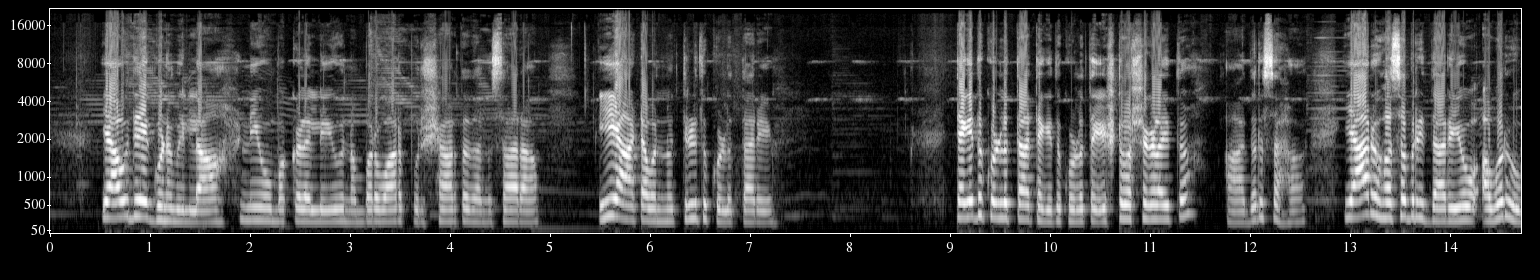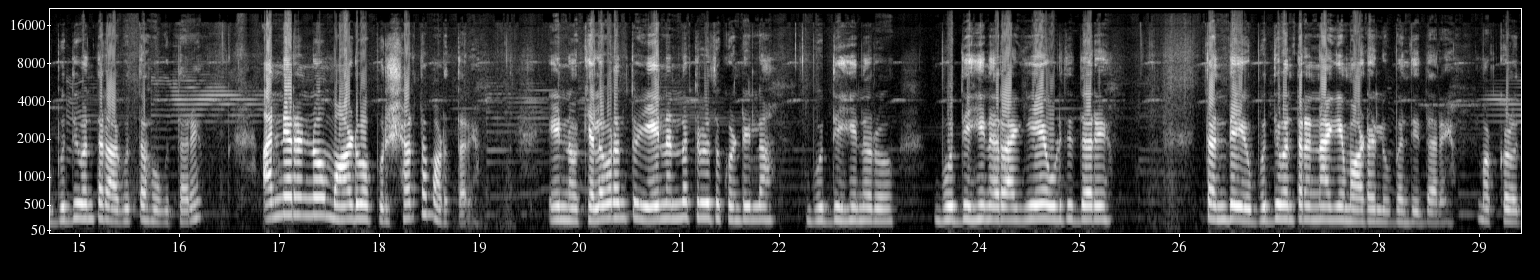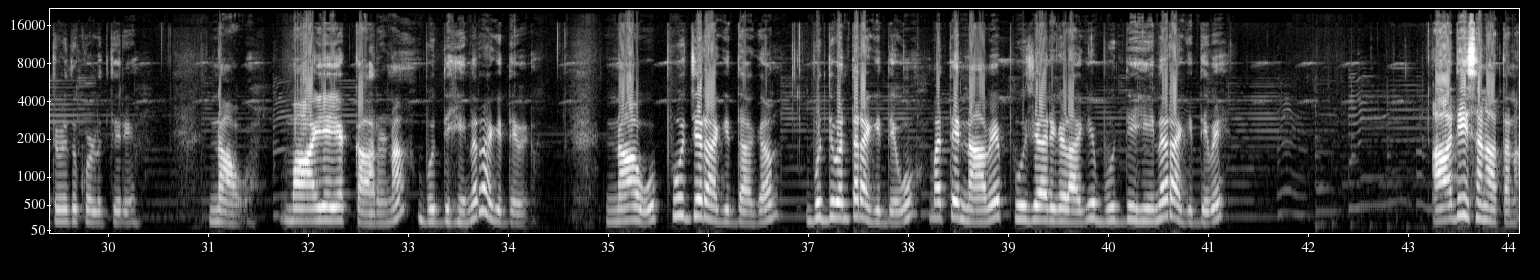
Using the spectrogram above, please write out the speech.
ಯಾವುದೇ ಗುಣವಿಲ್ಲ. ನೀವು ಮಕ್ಕಳಲ್ಲಿಯೂ ನಂಬರ್ ವಾರ್ ಪುರುಷಾರ್ಥದ ಅನುಸಾರ ಈ ಆಟವನ್ನು ತಿಳಿದುಕೊಳ್ಳುತ್ತಾರೆ. ತೆಗೆದುಕೊಳ್ಳುತ್ತಾ ತೆಗೆದುಕೊಳ್ಳುತ್ತಾ ಎಷ್ಟು ವರ್ಷಗಳಾಯಿತು? ಆದರೂ ಸಹ ಯಾರು ಹೊಸಬರಿದ್ದಾರೆಯೋ ಅವರು ಬುದ್ಧಿವಂತರಾಗುತ್ತಾ ಹೋಗುತ್ತಾರೆ. ಅನ್ಯರನ್ನು ಮಾಡುವ ಪುರುಷಾರ್ಥ ಮಾಡುತ್ತಾರೆ. ಇನ್ನು ಕೆಲವರಂತೂ ಏನನ್ನು ತಿಳಿದುಕೊಂಡಿಲ್ಲ. ಬುದ್ಧಿಹೀನರು ಬುದ್ಧಿಹೀನರಾಗಿಯೇ ಉಳಿದಿದ್ದಾರೆ. ತಂದೆಯು ಬುದ್ಧಿವಂತರನ್ನಾಗಿ ಮಾಡಲು ಬಂದಿದ್ದಾರೆ. ಮಕ್ಕಳು ತಿಳಿದುಕೊಳ್ಳುತ್ತೀರಿ. ನಾವು ಮಾಯೆಯ ಕಾರಣ ಬುದ್ಧಿಹೀನರಾಗಿದ್ದೇವೆ. ನಾವು ಪೂಜ್ಯರಾಗಿದ್ದಾಗ ಬುದ್ಧಿವಂತರಾಗಿದ್ದೆವು, ಮತ್ತು ನಾವೇ ಪೂಜಾರಿಗಳಾಗಿ ಬುದ್ಧಿಹೀನರಾಗಿದ್ದೇವೆ. ಆದಿ ಸನಾತನ,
